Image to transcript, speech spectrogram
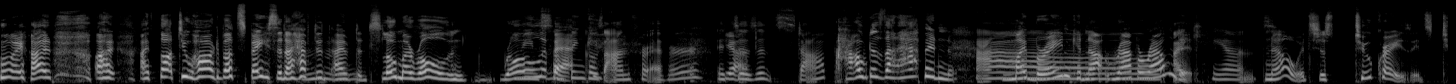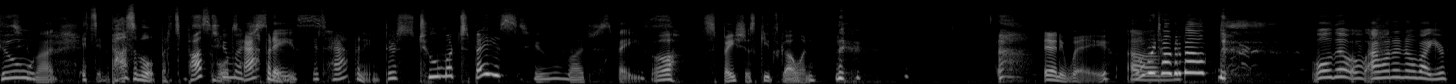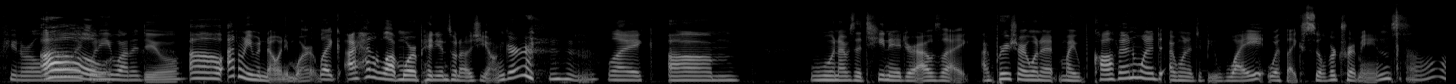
like I, I I thought too hard about space and I have to I have to slow my roll and roll I mean, it back. something goes on forever. It Yeah. doesn't stop. How does that happen? How? My brain cannot wrap around I it. I can't. No, it's just too crazy. It's It's too much. It's impossible, but it's possible. too It's, much happening. space. It's happening. There's too much space. Too much space. Ugh, space just keeps going. anyway, what were we talking Um, about? Well, no, I want to know about your funeral now. Like, what do Oh. you want to do? Oh, I don't even know anymore. Like, I had a lot more opinions when I was younger. Mm-hmm. like, um, when I was a teenager, I was like, I'm pretty sure I wanted my coffin wanted I wanted to be white with like silver trimmings,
